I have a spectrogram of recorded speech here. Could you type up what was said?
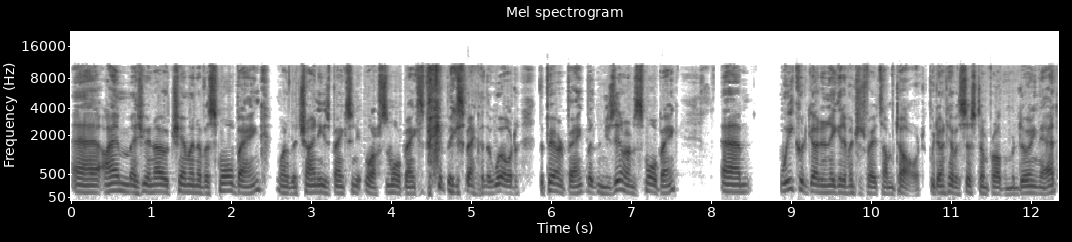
uh, I am, as you know, chairman of a small bank, one of the Chinese banks, in, well, small bank is the biggest bank in the world, the parent bank, but the New Zealand a small bank. Um, we could go to negative interest rates, I'm told. We don't have a system problem in doing that.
